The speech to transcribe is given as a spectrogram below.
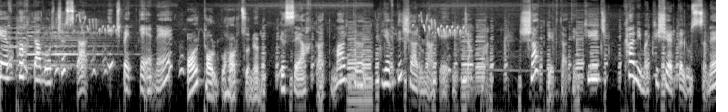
եւ փախտավոր չսկար, ինչ պետք է նե։ Այդ տալ կհարցնեմ։ Գսե աղքատ մարդը եւ գշարունակե իր ճամփան։ Շատ կերտա թե քիչ, քանի մը քիշեր կլուսցնե,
